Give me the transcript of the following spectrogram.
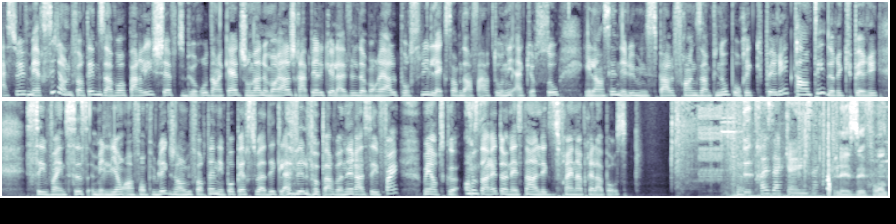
à suivre. Merci, Jean-Louis Fortin, de nous avoir parlé, chef du bureau d'enquête Journal de Montréal. Je rappelle que la ville de Montréal poursuit l'ex-homme d'affaires Tony Accurso et l'ancien élu municipal Franck Zampino pour récupérer, tenter de récupérer ces 26 millions en fonds publics. Jean-Louis Fortin n'est pas persuadé que la ville va parvenir à ses fins. Mais en tout cas, on s'arrête un instant, Alex freine après la pause. De 13 à 15. Les effrontés.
